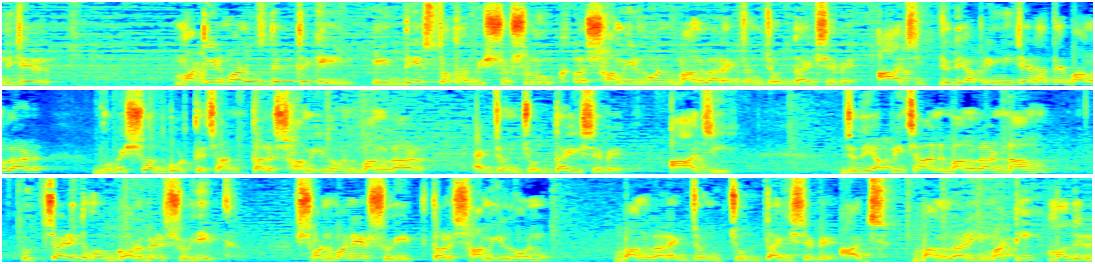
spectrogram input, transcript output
নিজের মাটির মানুষদের থেকেই এই দেশ তথা বিশ্ব শুনুক, তাহলে সামিল হন বাংলার একজন যোদ্ধা হিসেবে আজই। যদি আপনি নিজের হাতে বাংলার ভবিষ্যৎ গড়তে চান, তাহলে সামিল হন বাংলার একজন যোদ্ধা হিসেবে আজই। যদি আপনি চান বাংলার নাম উচ্চারিত হোক গর্বের সহিত, সম্মানের সহিত, তাহলে সামিল হন বাংলার একজন যোদ্ধা হিসেবে আজ বাংলার এই মাটি আমাদের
